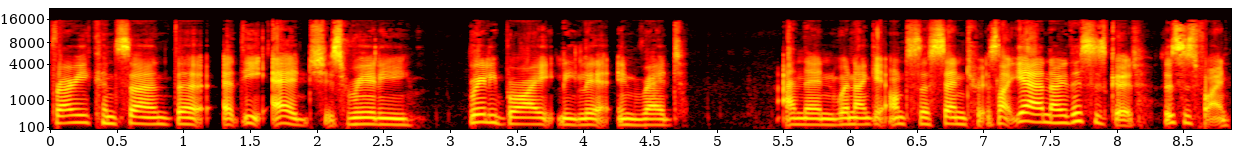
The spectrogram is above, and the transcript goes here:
very concerned that at the edge it's really, really brightly lit in red, and then when I get onto the center, it's like, yeah, no, this is good. This is fine.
